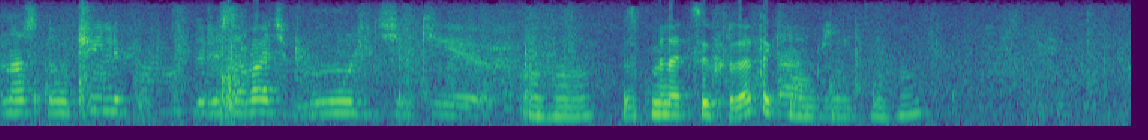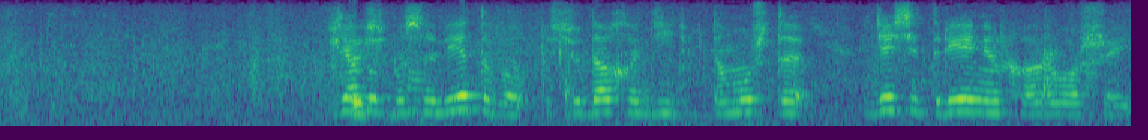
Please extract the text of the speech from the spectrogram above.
нас научили рисовать мультики. Угу. Запоминать цифры, да, таким Да. образом? Угу. Я Что бы ещё? посоветовал сюда ходить, потому что здесь и тренер хороший.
